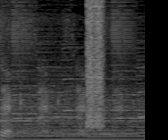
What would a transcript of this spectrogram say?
sick. sick sick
